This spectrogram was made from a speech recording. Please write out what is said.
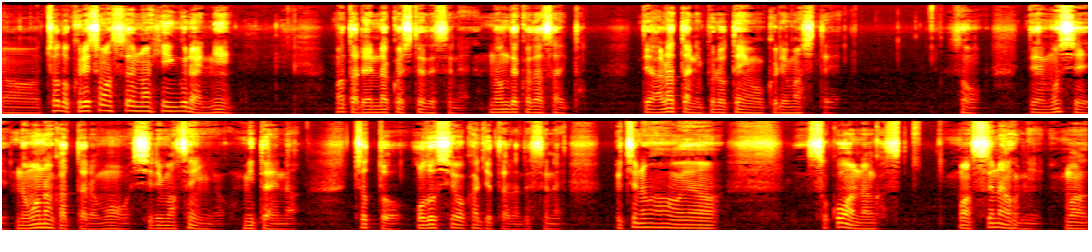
あちょうどクリスマスの日ぐらいに、また連絡してですね、飲んでくださいと。で、新たにプロテインを送りまして、そう。で、もし飲まなかったらもう知りませんよ、みたいな、ちょっと脅しをかけたらですね、うちの母親、そこはなんか、まあ素直に、まあ、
